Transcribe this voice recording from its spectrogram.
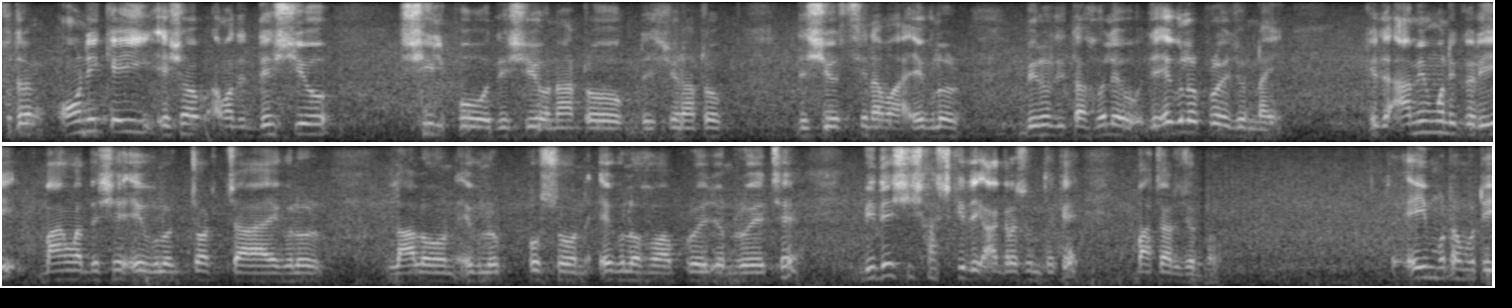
সুতরাং অনেকেই এসব আমাদের দেশীয় শিল্প, দেশীয় নাটক দেশীয় নাটক, দেশীয় সিনেমা এগুলোর বিরোধিতা হলেও যে এগুলোর প্রয়োজন নাই। কিন্তু আমি মনে করি বাংলাদেশে এগুলোর চর্চা, এগুলোর লালন এগুলোর পোষণ, এগুলো হওয়া প্রয়োজন রয়েছে বিদেশি সাংস্কৃতিক আগ্রাসন থেকে বাঁচার জন্য। তো এই মোটামুটি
